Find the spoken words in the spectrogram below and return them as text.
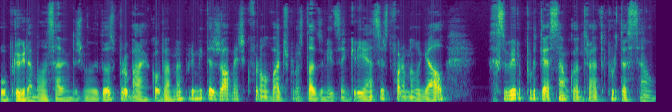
O programa lançado em 2012 por Barack Obama permite a jovens que foram levados para os Estados Unidos em crianças de forma legal receber proteção contra a deportação.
